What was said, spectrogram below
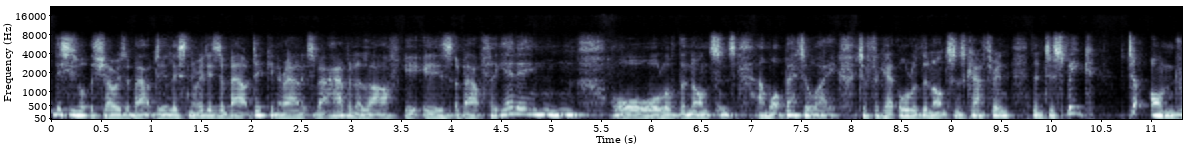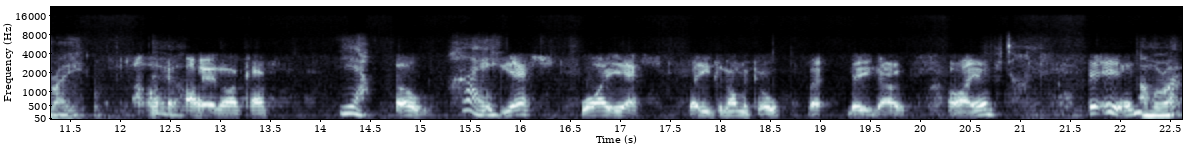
This is what the show is about, dear listener. It is about dicking around. It's about having a laugh. It is about forgetting all of the nonsense. And what better way to forget all of the nonsense, Catherine, than to speak to Andre? Hi, hi, hi, Kath. Yeah. Oh, Hi. yes. Why, yes. But economical. But there you go. I am. Iain, I'm all right.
